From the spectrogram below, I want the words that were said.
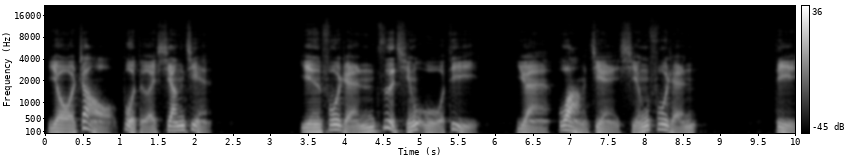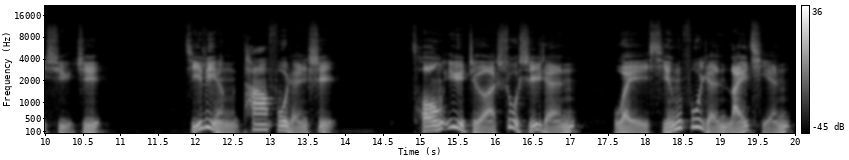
有诏不得相见。尹夫人自请武帝，愿望见邢夫人，帝许之，即令他夫人侍，从御者数十人，委邢夫人来前。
